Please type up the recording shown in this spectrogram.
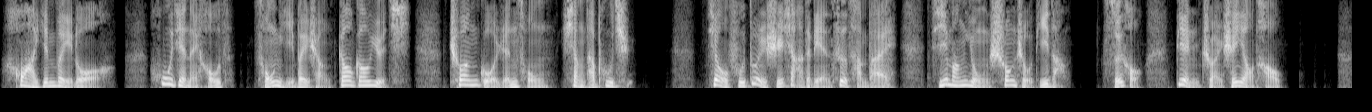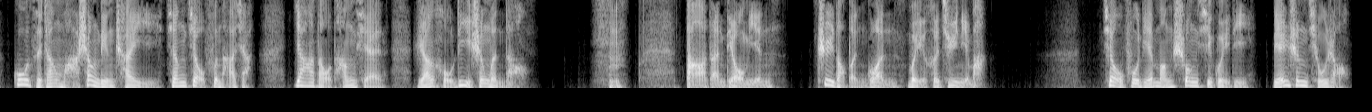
话音未落，忽见那猴子。从椅背上高高跃起，穿过人丛向他扑去。教夫顿时吓得脸色惨白，急忙用双手抵挡，随后便转身要逃。郭子章马上令差役将教夫拿下，押到堂前，然后厉声问道：“哼，大胆刁民，知道本官为何拘你吗？”教夫连忙双膝跪地，连声求饶：“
